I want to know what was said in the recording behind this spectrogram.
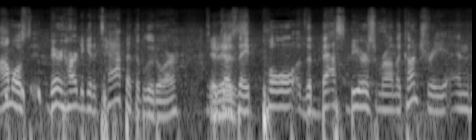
almost very hard to get a tap at the Blue Door It because is. they pull the best beers from around the country. And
